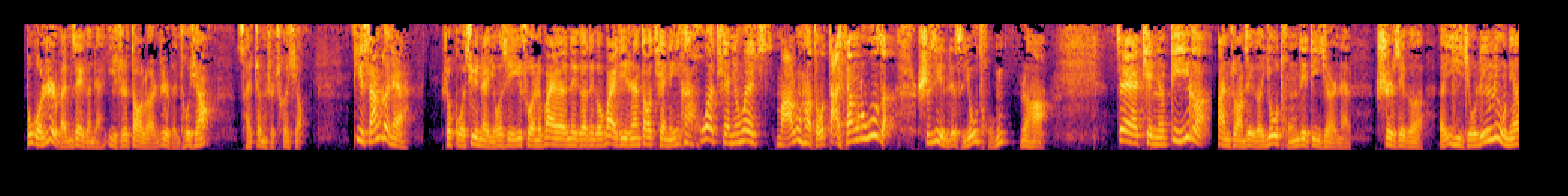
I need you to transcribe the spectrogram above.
不过日本这个呢，一直到了日本投降才正式撤销。第三个呢，说过去呢，有些一说呢，外那个那个外地人到天津一看，嚯，天津外马路上都大洋炉子，实际那是油桶，是吧？在天津第一个安装这个油桶的地界呢，是这个呃，一九零六年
